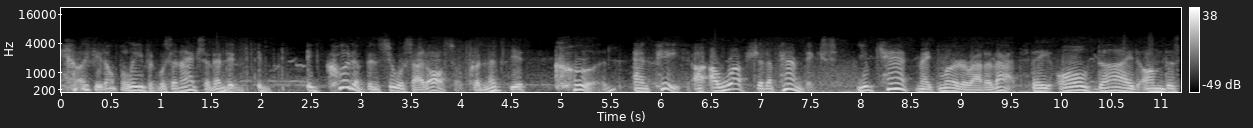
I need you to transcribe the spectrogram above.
You know, if you don't believe it was an accident, it, it, it could have been suicide also, couldn't it? It could. And Pete, a, a ruptured appendix. You can't make murder out of that. They all died on the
